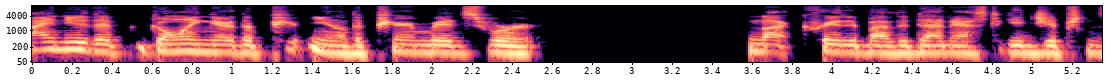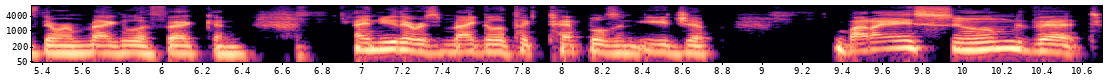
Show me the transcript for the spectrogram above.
I knew that going there, the you know the pyramids were not created by the dynastic Egyptians; they were megalithic, and I knew there was megalithic temples in Egypt. But I assumed that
